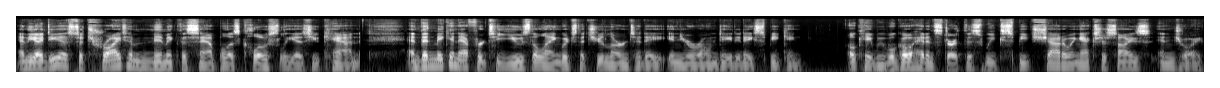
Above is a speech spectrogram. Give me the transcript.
And the idea is to try to mimic the sample as closely as you can, and then make an effort to use the language that you learned today in your own day-to-day speaking. Okay, we will go ahead and start this week's speech shadowing exercise. Enjoy.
